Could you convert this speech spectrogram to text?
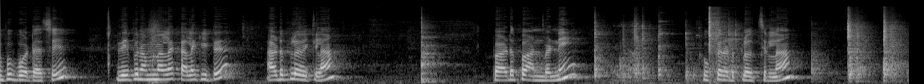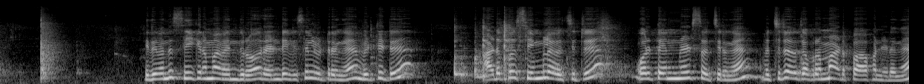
உப்பு போட்டாச்சு. இதை இப்போ நம்ம நல்லா கலக்கிட்டு அடுப்பில் வைக்கலாம். இப்போ அடுப்பை ஆன் பண்ணி குக்கர் அடுப்பில் வச்சிடலாம். இது வந்து சீக்கிரமாக வெந்துடும் ரெண்டு விசில் விட்டுருங்க. விட்டுட்டு அடுப்பை சிம்மில் வச்சுட்டு ஒரு டென் மினிட்ஸ் வச்சுருங்க. வச்சுட்டு அதுக்கப்புறமா அடுப்பை ஆஃப் பண்ணிவிடுங்க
